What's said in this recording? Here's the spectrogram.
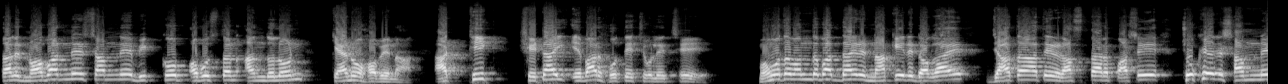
তাহলে নবান্নের সামনে বিক্ষোভ অবস্থান আন্দোলন কেন হবে না? আর ঠিক সেটাই এবার হতে চলেছে। মমতা বন্দ্যোপাধ্যায়ের নাকের ডগায় যাতায়াতের রাস্তার পাশে চোখের সামনে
